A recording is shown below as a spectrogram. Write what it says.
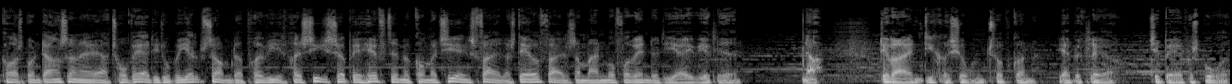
korrespondancerne er troværdigt ubehjælpsomt og præ- præcis så behæftet med kommenteringsfejl og stavefejl, som man må forvente, de er i virkeligheden. Nå, det var en digression, Top Gun. Jeg beklager. Tilbage på sporet.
